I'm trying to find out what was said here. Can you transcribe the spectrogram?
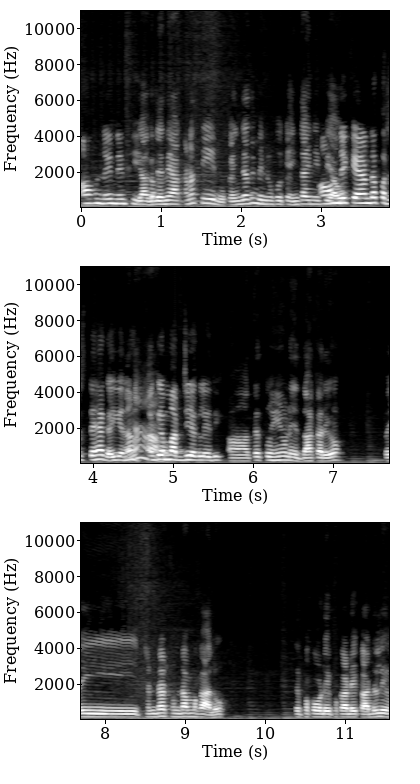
ਆਹੋ ਨਹੀਂ ਨਹੀਂ ਠੀਕ ਜੇ ਆ। ਅਗਲੇ ਨੇ ਆਖਣਾ ਧੀ ਨੂੰ ਕਹਿੰਦਾ ਤੇ ਮੈਨੂੰ ਕੋਈ ਕਹਿੰਦਾ ਹੀ ਨਹੀਂ ਆਹੋ ਪਿਆ। ਨਹੀਂ ਕਹਿਣ ਦਾ ਫਰਜ਼ ਤੇ ਹੈਗਾ ਹੀ ਹੈ ਨਾ? ਅੱਗੇ। ਮਰਜ਼ੀ ਅਗਲੇ ਦੀ। ਹਾਂ ਤੇ ਤੁਸੀਂ ਹੁਣ ਇਦਾਂ ਕਰਿਓ। ਭਈ ਠੰਡਾ ਠੰਡਾ ਮੰਗਾ ਲਓ ਤੇ ਪਕੌੜੇ ਪਕਾੜੇ ਕੱਢ ਲਿਓ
